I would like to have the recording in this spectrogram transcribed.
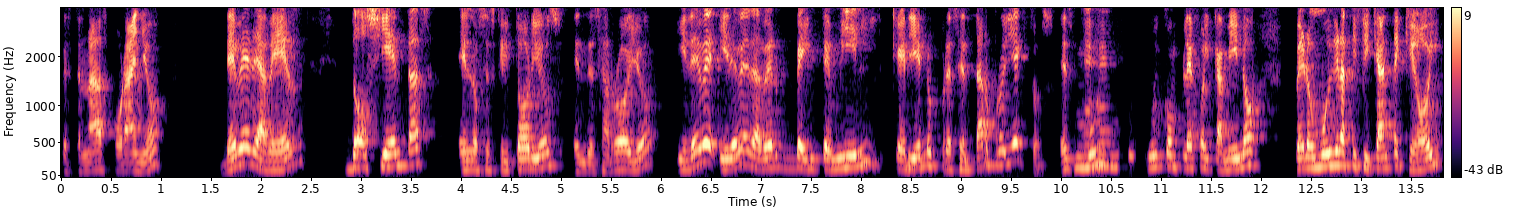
estrenadas por año, debe de haber 200 en los escritorios en desarrollo y debe, y debe de haber 20 mil queriendo presentar proyectos. Es muy, muy complejo el camino, pero muy gratificante que hoy,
